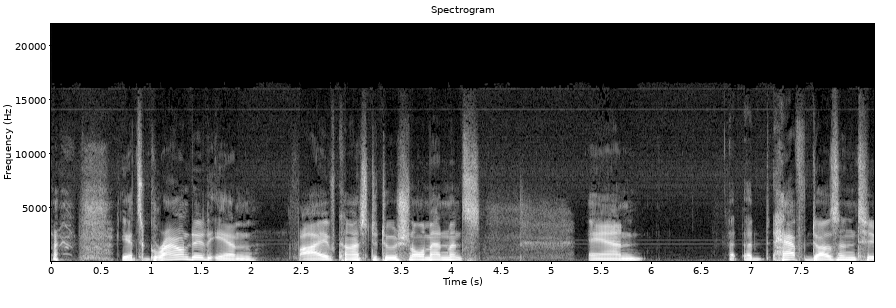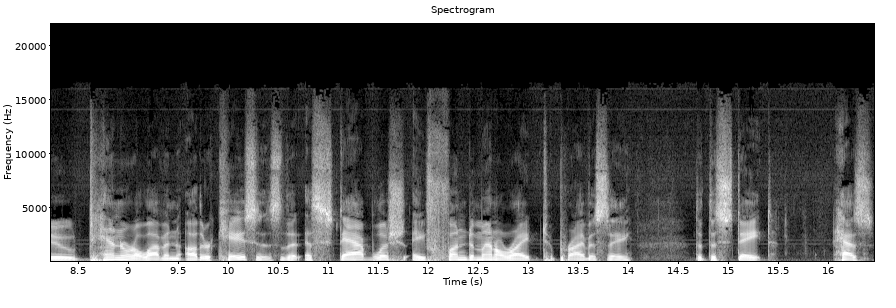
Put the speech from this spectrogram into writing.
it's grounded in five constitutional amendments and a, a, half dozen to 10 or 11 other cases that establish a fundamental right to privacy that the state has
